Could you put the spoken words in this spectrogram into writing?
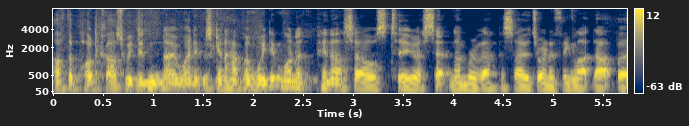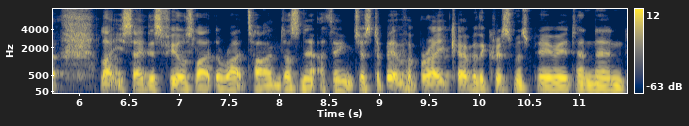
of the podcast. We didn't know when it was going to happen. We didn't want to pin ourselves to a set number of episodes or anything like that. But like you say, this feels like the right time, doesn't it? I think just a bit of a break over the Christmas period, and then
